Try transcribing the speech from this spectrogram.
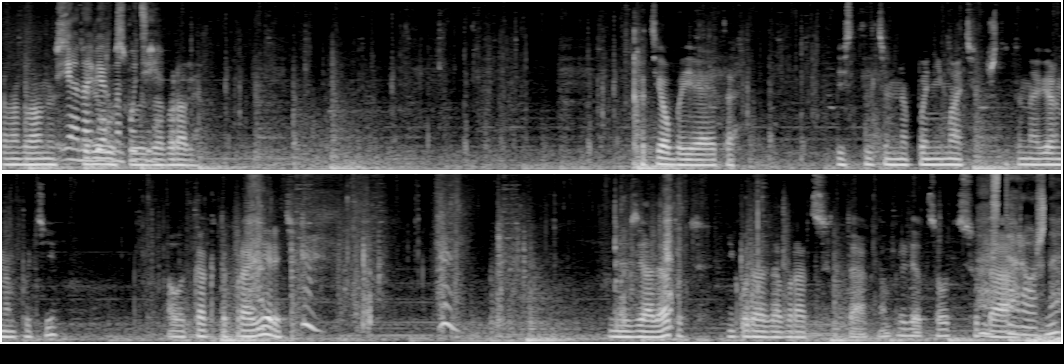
Самое главное, Я на верном пути. забрали. Хотел бы я это действительно понимать, что ты на верном пути. А вот как это проверить? Нельзя, да, тут никуда забраться. Так, нам придется вот сюда. Осторожно.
